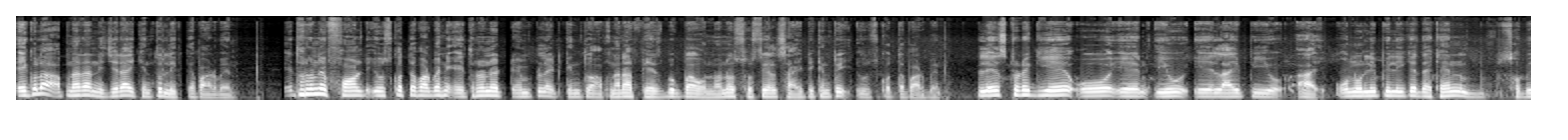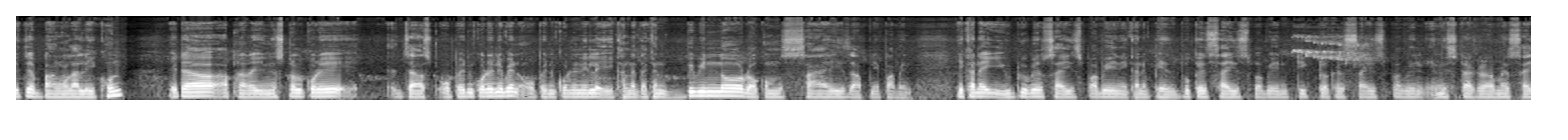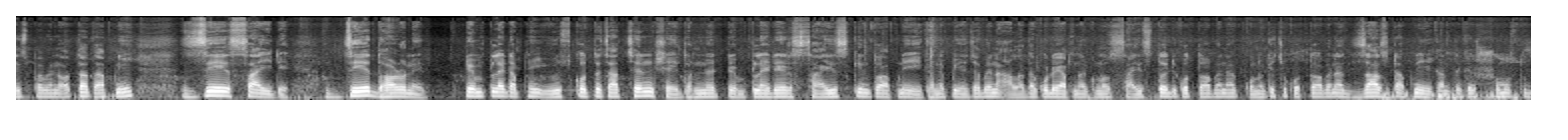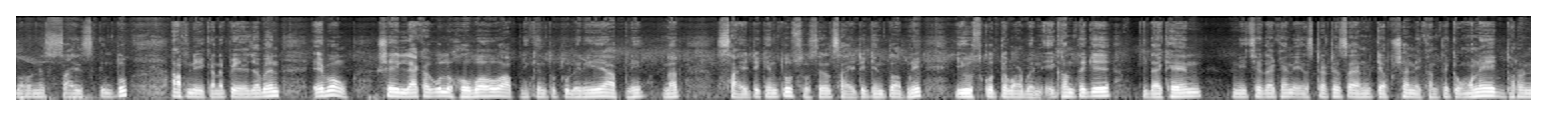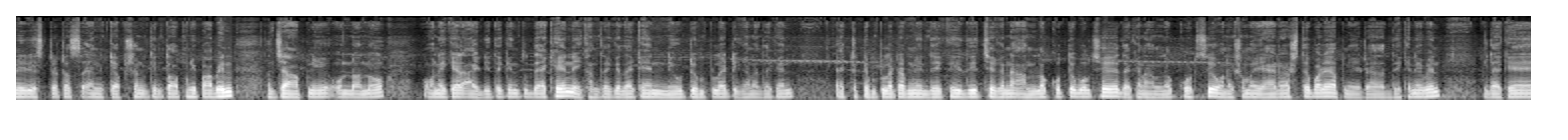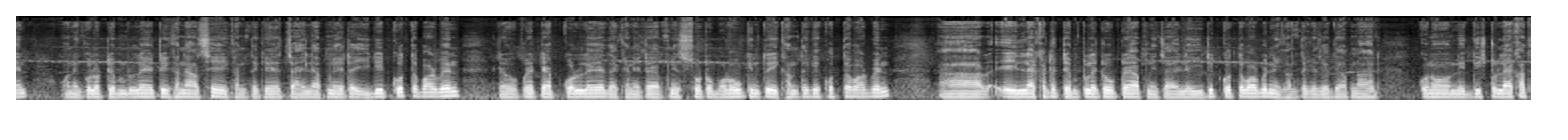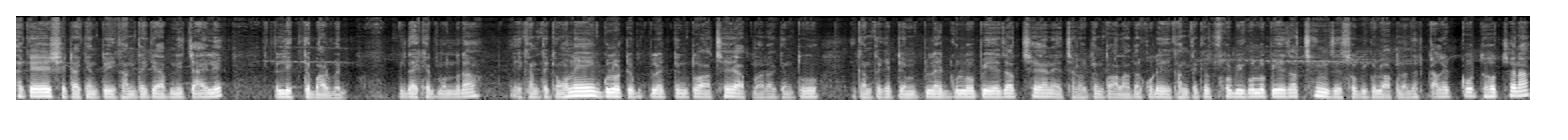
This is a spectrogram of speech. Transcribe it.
এগুলো আপনারা নিজেরাই কিন্তু লিখতে পারবেন। এ ধরনের ফন্ট ইউজ করতে পারবেন, এ ধরনের টেমপ্লেট কিন্তু আপনারা ফেসবুক বা অন্যান্য সোশ্যাল সাইটে কিন্তু ইউজ করতে পারবেন। প্লে স্টোরে গিয়ে O N U L I P I অনুলিপি লিখে দেখেন, ছবিতে বাংলা লিখুন। এটা আপনারা ইনস্টল করে জাস্ট ওপেন করে নেবেন। ওপেন করে নিলে এখানে দেখেন বিভিন্ন রকম সাইজ আপনি পাবেন। এখানে ইউটিউবের সাইজ পাবেন, এখানে ফেসবুকের সাইজ পাবেন টিকটকের সাইজ পাবেন ইনস্টাগ্রামের সাইজ পাবেন। অর্থাৎ আপনি যে সাইডে যে ধরনের টেমপ্লেট আপনি ইউজ করতে চাচ্ছেন, সেই ধরনের টেমপ্লেটের সাইজ কিন্তু আপনি এখানে পেয়ে যাবেন। আলাদা করে আপনার কোনো সাইজ তৈরি করতে হবে না, কোনো কিছু করতে হবে না জাস্ট আপনি এখান থেকে সমস্ত ধরনের সাইজ কিন্তু আপনি এখানে পেয়ে যাবেন এবং সেই লেখাগুলো হুবহু আপনি কিন্তু তুলে নিয়ে আপনি আপনার সাইটে কিন্তু সোশ্যাল সাইটে কিন্তু আপনি ইউজ করতে পারবেন। এখান থেকে দেখেন, নিচে দেখেন স্ট্যাটাস অ্যান্ড ক্যাপশন এখান থেকে অনেক ধরনের স্ট্যাটাস অ্যান্ড ক্যাপশন কিন্তু আপনি পাবেন, যা আপনি অন্যান্য অনেকের আইডিতে কিন্তু দেখেন, এখান থেকে দেখেন নিউ টেমপ্লেট এখানে দেখেন, একটা টেমপ্লেট আপনি দেখে দিচ্ছে, এখানে আনলক করতে বলছে, দেখেন আনলক করছে, অনেক সময় অ্যাড আসতে পারে, আপনি এটা দেখে নেবেন। দেখেন, অনেকগুলো টেমপ্লেট এখানে আছে, এখান থেকে চাইলে আপনি এটা এডিট করতে পারবেন, এটার উপরে ট্যাপ করলে দেখেন এটা আপনি ছোটো বড়ও কিন্তু এখান থেকে করতে পারবেন। আর এই লেখাটা টেমপ্লেটের উপরে আপনি চাইলে এডিট করতে পারবেন, এখান থেকে যদি আপনার কোনো নির্দিষ্ট লেখা থাকে, সেটা কিন্তু এখান থেকে আপনি চাইলে লিখতে পারবেন। দেখেন বন্ধুরা, এখান থেকে অনেকগুলো টেমপ্লেট কিন্তু আছে, আপনারা কিন্তু এখান থেকে টেমপ্লেটগুলো পেয়ে যাচ্ছেন। এছাড়াও কিন্তু আলাদা করে এখান থেকে ছবিগুলো পেয়ে যাচ্ছেন, যে ছবিগুলো আপনাদের কালেক্ট করতে হচ্ছে না।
